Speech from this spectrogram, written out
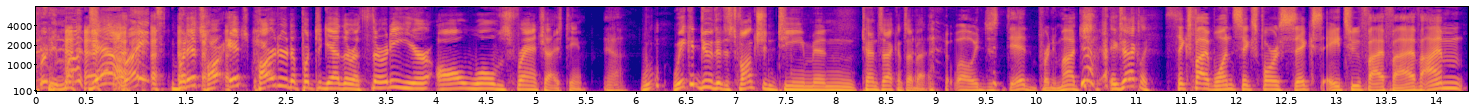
pretty much. yeah, right. But it's hard. It's harder to put together a 30 year all Wolves franchise team. Yeah. We could do the dysfunction team in 10 seconds. I bet. Well, we just did pretty much. Yeah, exactly. 651 646 8255. I'm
